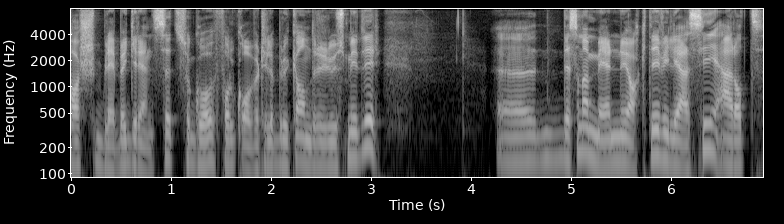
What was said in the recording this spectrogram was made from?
hasj ble begrenset, så går folk over til å bruke andre rusmidler. Eh, det som er mer nøyaktig, vil jeg si, er at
